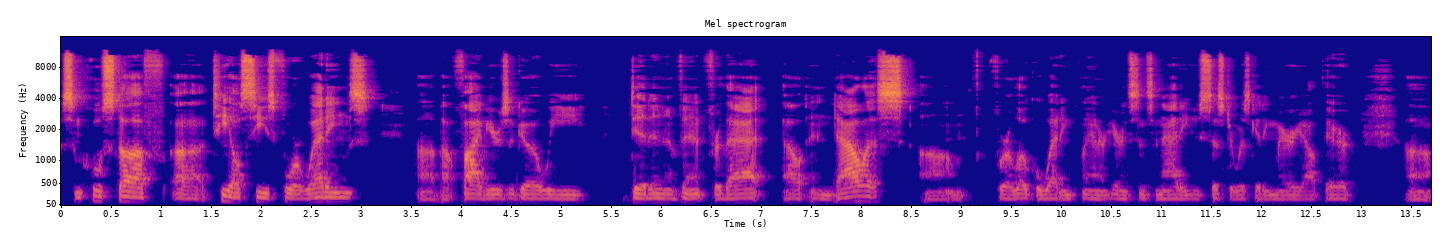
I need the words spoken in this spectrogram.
some cool stuff. Uh, TLC's Four Weddings. Uh, about five years ago, we did an event for that out in Dallas um, for a local wedding planner here in Cincinnati whose sister was getting married out there. Uh,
